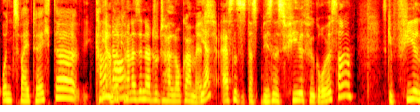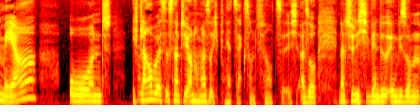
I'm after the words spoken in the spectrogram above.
und zwei Töchter. Kann die Amerikaner sind da total locker mit. Ja? Erstens ist das Business viel, viel größer. Es gibt viel mehr und ich glaube, es ist natürlich auch nochmal so, ich bin jetzt 46. Also natürlich, wenn du irgendwie so ein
